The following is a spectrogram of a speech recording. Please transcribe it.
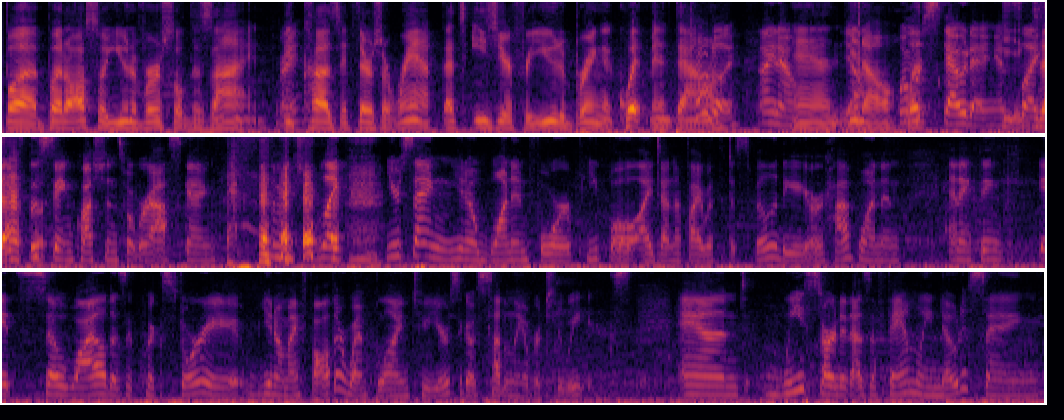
but but also universal design Right. because if there's a ramp that's easier for you to bring equipment down Totally, I know. and Yeah. you know when we're scouting, it's like it's the same questions what we're asking. But the major- like you're saying, you know, one in four people identify with a disability or have one, and and I think it's so wild. As a quick story, you know, my father went blind two years ago, suddenly over two weeks, and we started as a family noticing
